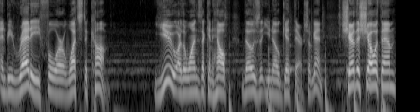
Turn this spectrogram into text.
and be ready for what's to come. You are the ones that can help those that you know get there. So again, Share this show with them.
